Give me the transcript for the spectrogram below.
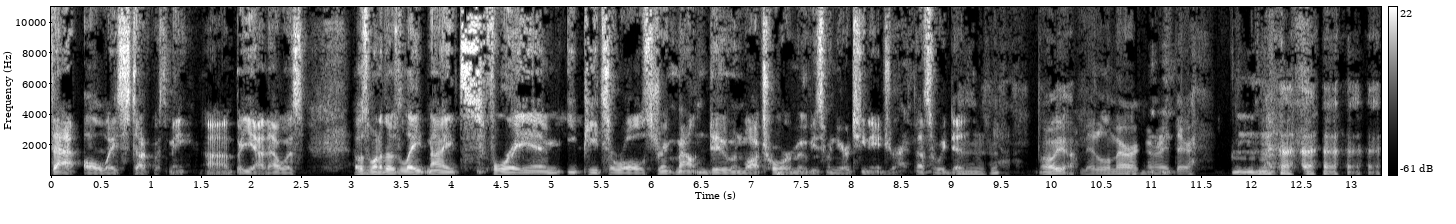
that always stuck with me. Uh, but yeah, that was that was one of those late nights, 4 a.m. eat pizza rolls, drink Mountain Dew, and watch horror movies when you're a teenager. That's what we did. Mhm. Oh yeah. Middle America right there. Mhm.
